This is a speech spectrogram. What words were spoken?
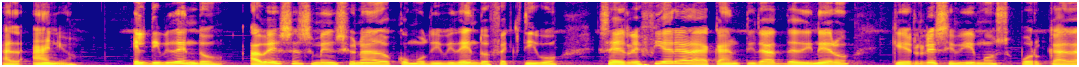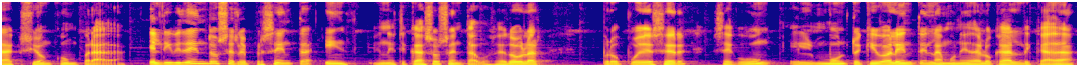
al año. El dividendo, a veces mencionado como dividendo efectivo, se refiere a la cantidad de dinero que recibimos por cada acción comprada. El dividendo se representa en, en este caso, centavos de dólar, pero puede ser según el monto equivalente en la moneda local de cada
